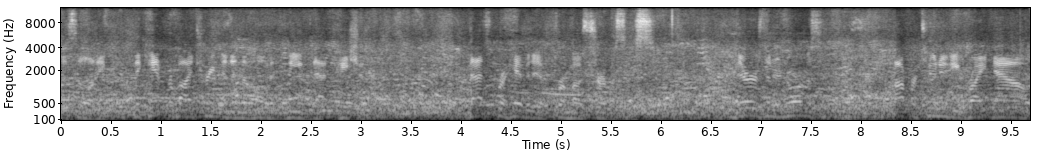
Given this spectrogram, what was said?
facility. They can't provide treatment in the home and leave that patient. That's prohibitive for most services. There's an enormous opportunity right now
